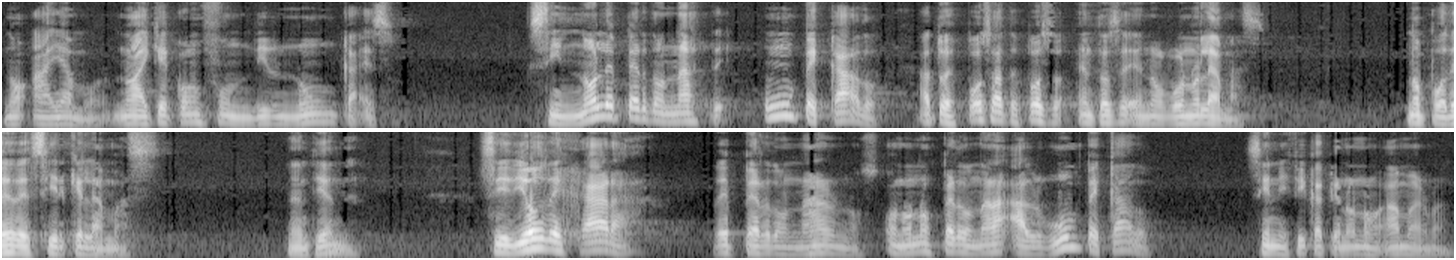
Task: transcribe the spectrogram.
No hay amor. No hay que confundir nunca eso. Si no le perdonaste un pecado a tu esposa, a tu esposo, entonces no, vos no le amás. No podés decir que le amás. ¿Me entiendes? Si Dios dejara de perdonarnos o no nos perdonara algún pecado, significa que no nos ama, hermano.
